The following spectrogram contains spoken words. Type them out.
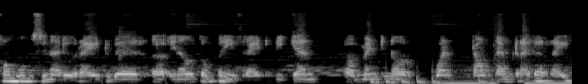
from home scenario right where uh, in our companies right we can uh, maintain our one downtime tracker right?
